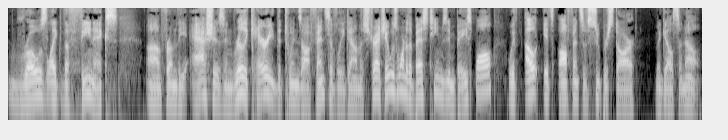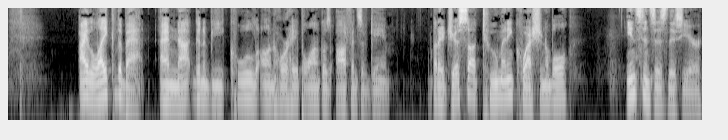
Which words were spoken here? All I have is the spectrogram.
rose like the phoenix um, from the ashes and really carried the Twins offensively down the stretch. It was one of the best teams in baseball without its offensive superstar, Miguel Sano. I like the bat. I'm not going to be cooled on Jorge Polanco's offensive game, but I just saw too many questionable instances this year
